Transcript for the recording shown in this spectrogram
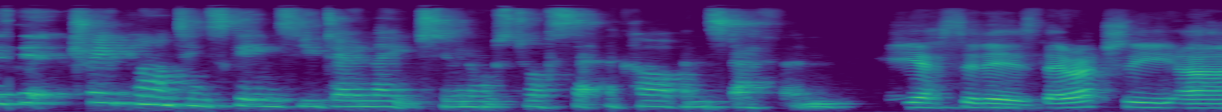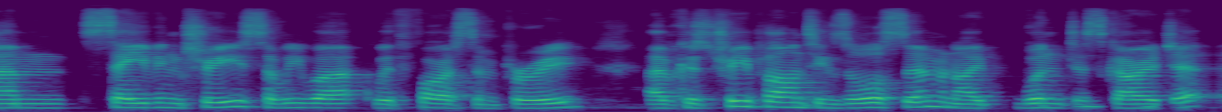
Is it tree planting schemes you donate to in order to offset the carbon, Stefan? Yes, it is. They're actually um, saving trees. So we work with forests in Peru uh, because tree planting is awesome and I wouldn't discourage it.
